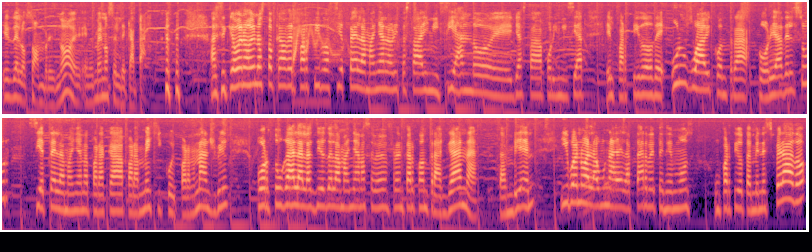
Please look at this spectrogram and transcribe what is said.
es de los hombres, ¿no? Al menos el de Qatar. Así que bueno, hoy nos toca ver partido a 7 de la mañana. Ahorita está iniciando, eh, ya está por iniciar el partido de Uruguay contra Corea del Sur. 7 de la mañana para acá, para México y para Nashville. Portugal a las 10 de la mañana se va a enfrentar contra Ghana también. Y bueno, a la una de la tarde tenemos un partido también esperado,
